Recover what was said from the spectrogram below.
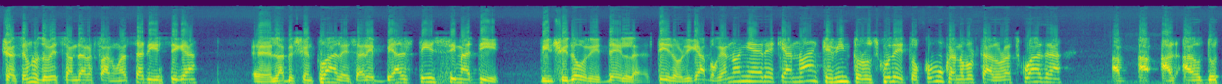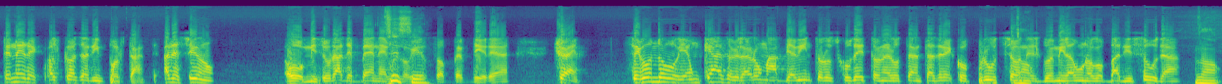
Cioè se uno dovesse andare a fare una statistica, eh, la percentuale sarebbe altissima di vincitori del titolo di capocannoniere che hanno anche vinto lo scudetto o comunque hanno portato la squadra a, a, ad ottenere qualcosa di importante. Adesso io no, oh, misurate bene sì, quello sì. che sto per dire, eh. cioè secondo voi è un caso che la Roma abbia vinto lo scudetto nell'83 con Pruzzo no. nel 2001 con Batistuta? No.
